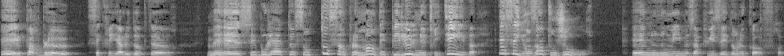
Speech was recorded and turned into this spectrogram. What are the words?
Eh, parbleu s'écria le docteur. Mais ces boulettes sont tout simplement des pilules nutritives. Essayons-en toujours. Et nous nous mîmes à puiser dans le coffre.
